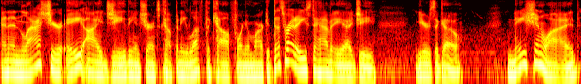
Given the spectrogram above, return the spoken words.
And then last year, AIG, the insurance company, left the California market. That's right, I used to have AIG years ago. Nationwide,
